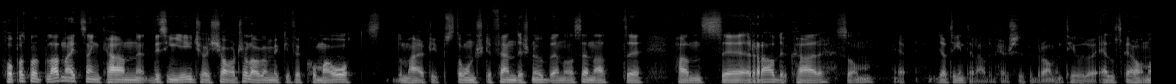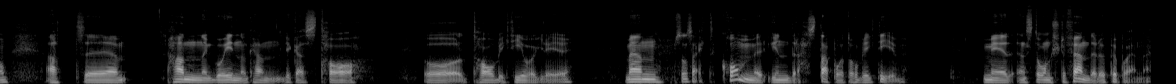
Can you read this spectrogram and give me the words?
hoppas på att Blood kan disengage och chargea lagom mycket för att komma åt de här typ Storns Defender-snubben och sen att eh, hans eh, Radukar, som jag, jag tycker inte Radukar är superbra, men Theodor älskar honom, att eh, han går in och kan lyckas ta och ta objektiv och grejer. Men som sagt, kommer Yndrasta på ett objektiv med en Storms Defender uppe på henne,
